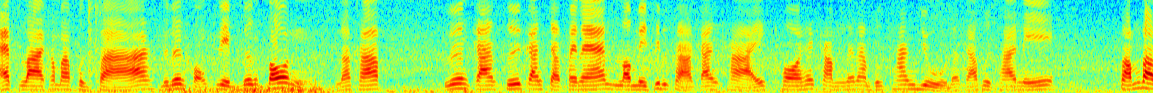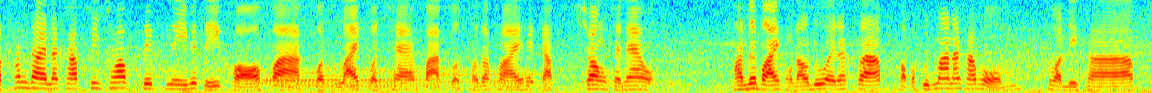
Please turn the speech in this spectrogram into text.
แอดไลน์เข้ามาปรึกษาในเรื่องของเครดิตเบื้องต้นนะครับ เรื่องการซื้อการจัดไฟแนนซ์เรามีที่ปรึกษาการขายคอยให้คำแนะนำทุกท่านอยู่นะครับสุดท้ายนี้สำหรับท่านใดนะครับที่ชอบคลิปนี้พี่ตีขอฝากกดไลค์กดแชร์ฝากกดซับสไครต์ให้กับช่องชาแนลพันเดอร์ไบของเราด้วยนะครับ ขอบพระคุณมากนะครับผม สวัสดีครับ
